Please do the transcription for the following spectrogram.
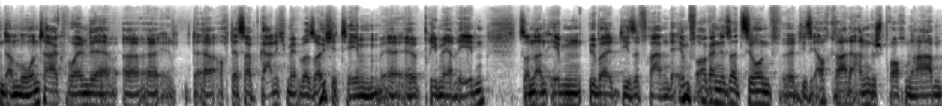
Und am Montag wollen wir äh, äh, auch deshalb gar nicht mehr über solche Themen äh, primär reden, sondern eben über diese Fragen der Impforganisation, äh, die Sie auch gerade angesprochen haben,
